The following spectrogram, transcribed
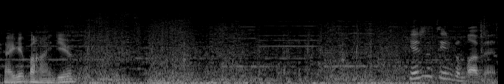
Can I get behind you? He doesn't seem to love it.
